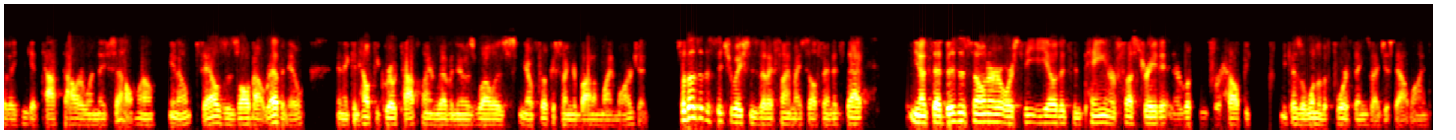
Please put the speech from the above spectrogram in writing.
so they can get top dollar when they sell. Well, you know, sales is all about revenue and it can help you grow top line revenue as well as, you know, focus on your bottom line margin. So those are the situations that I find myself in. It's that, you know, it's that business owner or CEO that's in pain or frustrated and they're looking for help because of one of the four things I just outlined.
